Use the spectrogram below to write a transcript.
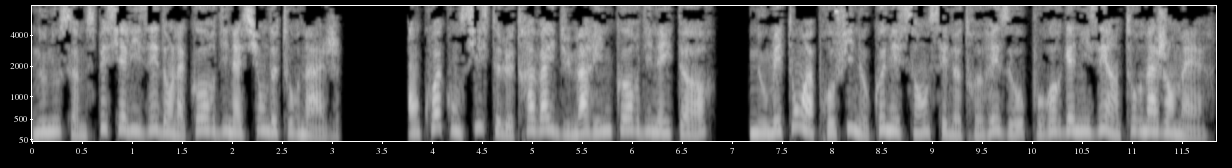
nous nous sommes spécialisés dans la coordination de tournage. En quoi consiste le travail du Marine Coordinator? Nous mettons à profit nos connaissances et notre réseau pour organiser un tournage en mer.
